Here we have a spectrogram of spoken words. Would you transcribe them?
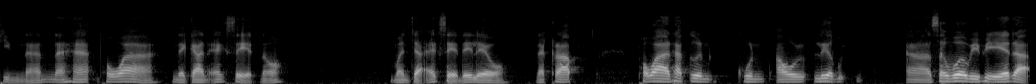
ถิ่นนั้นนะฮะ เพราะว่าในการ access เนาะ มันจะ access ได้เร็วนะครับ เพราะว่าถ้าเกินคุณเอาเลือกอ่าเซิร์ฟเวอร์ VPS อะ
